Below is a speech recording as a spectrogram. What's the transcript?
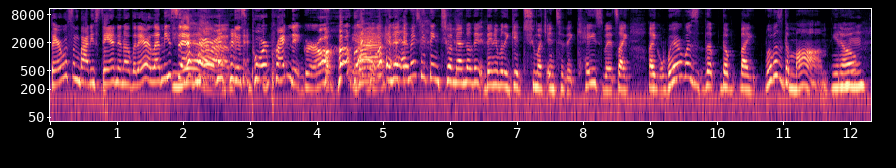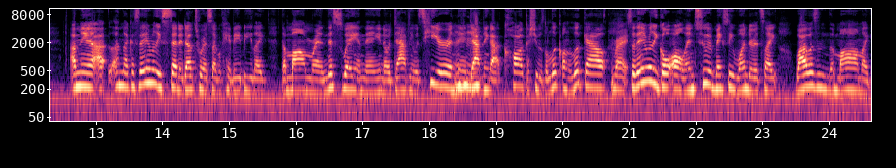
there was somebody standing over there. Let me set Yeah. her up. This poor pregnant girl. Right. and it, it makes me think too. I mean, I know they, they didn't really get too much into the case, but it's like, like where was the the like where was the mom? You know. Mm-hmm. I mean, I, I'm like I said, they didn't really set it up to where it's like, okay, maybe like the mom ran this way, and then you know Daphne was here, and then Daphne got caught because she was the look on the lookout. Mm-hmm. Right. So they didn't really go all into it. it. Makes me wonder. It's like, why wasn't the mom like,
